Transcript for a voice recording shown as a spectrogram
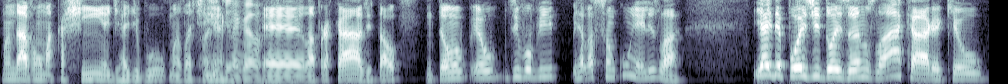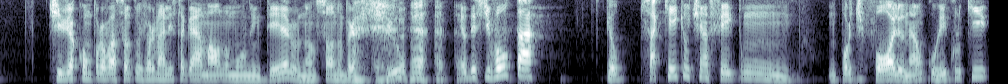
Mandavam uma caixinha de Red Bull, umas latinhas é, lá para casa e tal. Então eu, eu desenvolvi relação com eles lá. E aí, depois de dois anos lá, cara, que eu tive a comprovação que o jornalista ganha mal no mundo inteiro, não só no Brasil, eu decidi voltar. Eu saquei que eu tinha feito um, um portfólio, né, um currículo que,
